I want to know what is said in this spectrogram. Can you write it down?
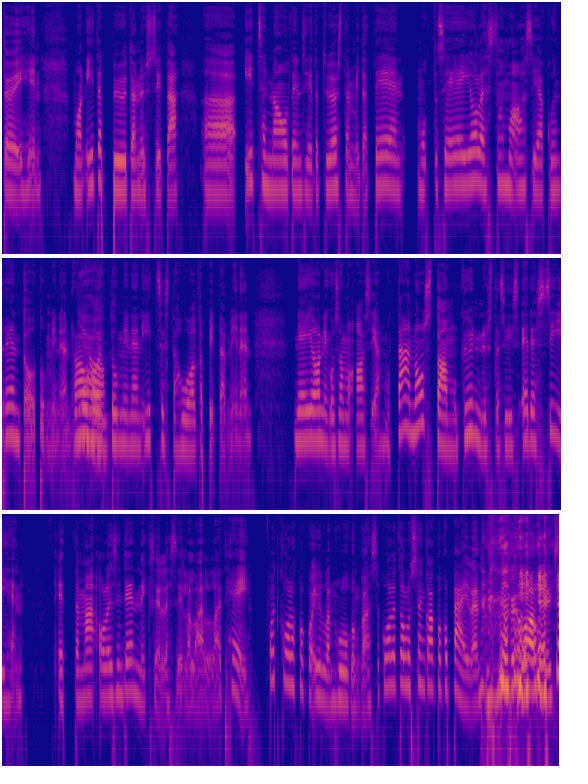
töihin. Mä oon itse pyytänyt sitä. Ää, itse nautin siitä työstä, mitä teen. Mutta se ei ole sama asia kuin rentoutuminen, rauhoittuminen, Joo. itsestä huolta pitäminen. Ne ei ole niinku sama asia. Mutta tämä nostaa mun kynnystä siis edes siihen, että mä olisin Dennikselle sillä lailla, että hei, voitko olla koko illan Huukon kanssa, kun olet ollut sen kanssa koko päivän valmiiksi.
